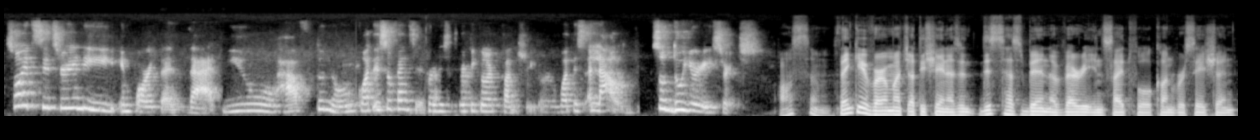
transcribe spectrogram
So it's it's really important that you have to know what is offensive for this particular country or what is allowed. So do your research. Awesome. Thank you very much, Ate Shane. This has been a very insightful conversation.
